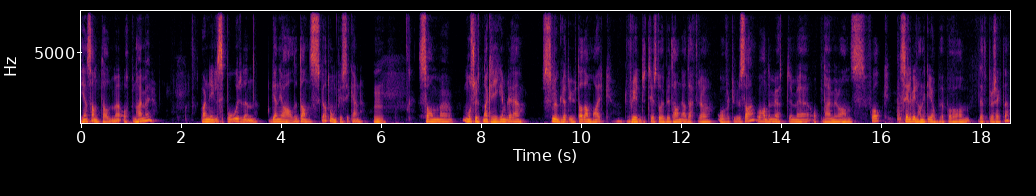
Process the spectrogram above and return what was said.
i en samtale med Oppenheimer, var Nils Bohr, den geniale danske atomfysikeren, Mm. som eh, mot slutten av krigen ble smuglet ut av Danmark, flydd til Storbritannia derfra over til USA, og hadde møter med Oppenheimer og hans folk. Selv ville han ikke jobbe på dette prosjektet.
